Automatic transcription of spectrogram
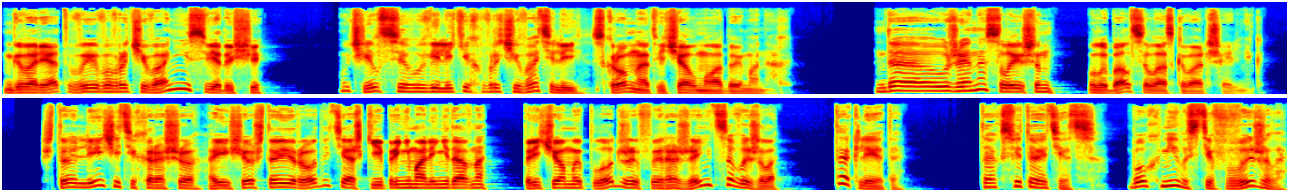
Говорят, вы во врачевании сведущи». «Учился у великих врачевателей», — скромно отвечал молодой монах. «Да, уже наслышан», — улыбался ласково отшельник. «Что лечите хорошо, а еще что и роды тяжкие принимали недавно, причем и плод жив, и роженица выжила. Так ли это?» «Так, святой отец, Бог милостив, выжила».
